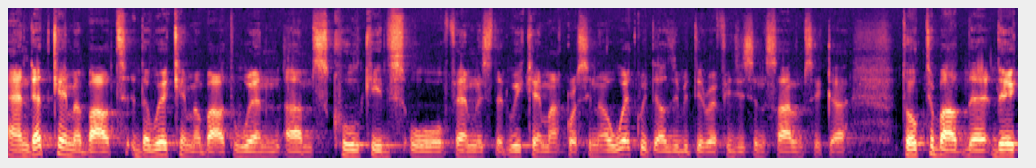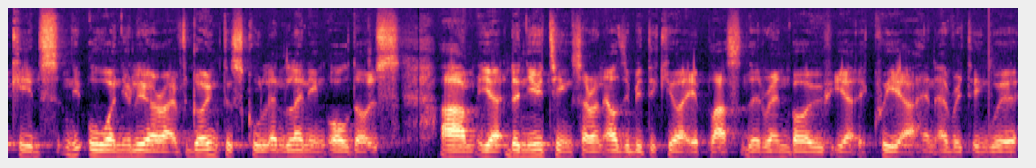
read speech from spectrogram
And that came about, the work came about when um, school kids or families that we came across in our work with LGBT refugees and asylum seekers talked about the, their kids who are newly arrived going to school and learning all those um, yeah, the new things around LGBTQIA+, plus, the rainbow, yeah, queer and everything, where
